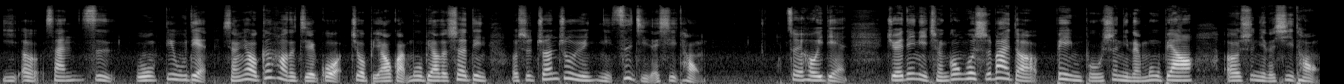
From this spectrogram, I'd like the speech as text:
一二三四五，第五点，想要有更好的结果，就不要管目标的设定，而是专注于你自己的系统。最后一点，决定你成功或失败的，并不是你的目标，而是你的系统。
